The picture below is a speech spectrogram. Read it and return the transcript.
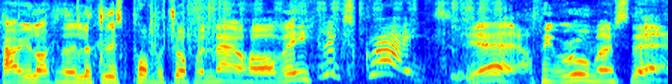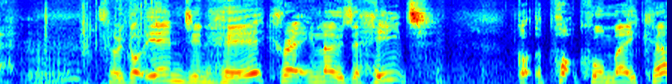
How are you liking the look of this popper chopper now, Harvey? Looks great. Yeah, I think we're almost there. So we've got the engine here, creating loads of heat. Got the popcorn maker,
